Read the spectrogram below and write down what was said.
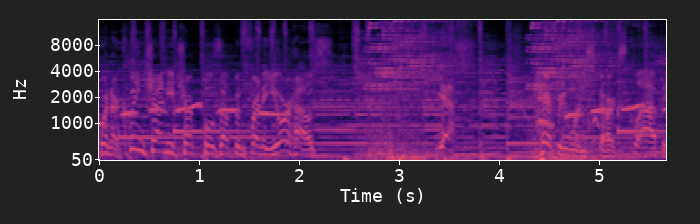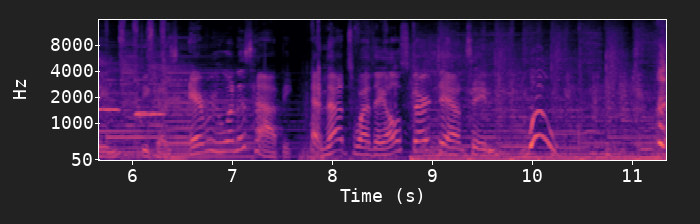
When our clean, shiny truck pulls up in front of your house, yes, everyone starts clapping because everyone is happy. And that's why they all start dancing. Woo!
